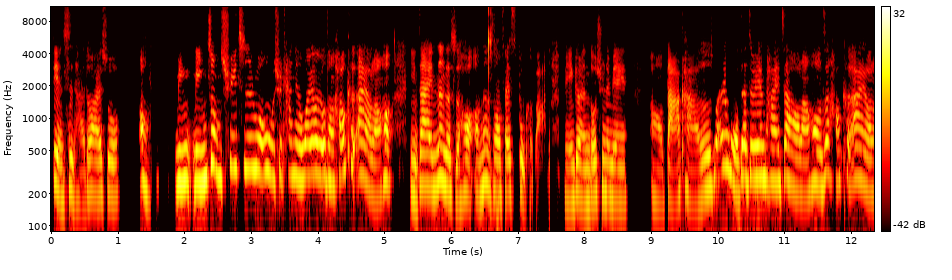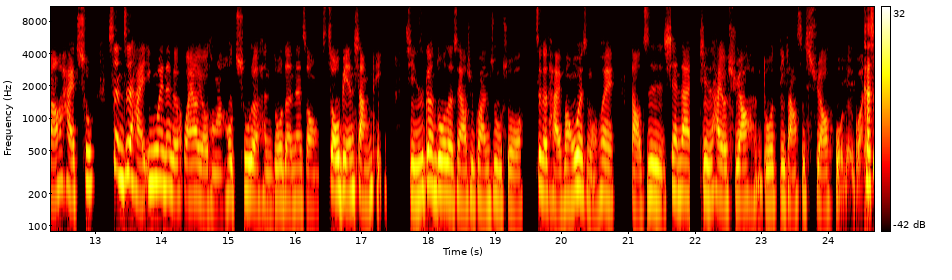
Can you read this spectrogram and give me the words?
电视台都在说哦，民民众趋之若鹜去看那个弯腰油桶，好可爱哦。然后你在那个时候哦，那个时候 Facebook 吧，每一个人都去那边。哦，打卡都说，哎，我在这边拍照，然后这好可爱哦，然后还出，甚至还因为那个弯腰油桶，然后出了很多的那种周边商品。其实更多的是要去关注说，这个台风为什么会导致现在，其实还有需要很多地方是需要获得关。可是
